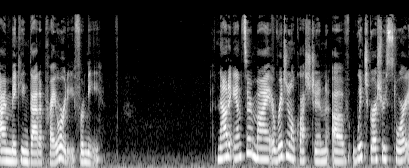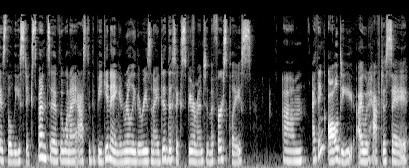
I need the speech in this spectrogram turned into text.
I'm making that a priority for me now, to answer my original question of which grocery store is the least expensive, the one I asked at the beginning, and really the reason I did this experiment in the first place, um, I think Aldi, I would have to say.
